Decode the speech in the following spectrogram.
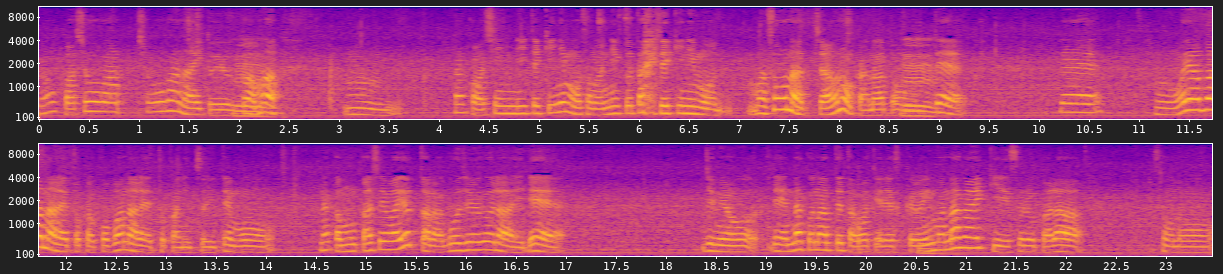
なんかしょうがしょうがないというか、うん。まあうん。なんか心理的にもその肉体的にも、まあ、そうなっちゃうのかなと思って、うん。で、うん、親離れとか子離れとかについてもなんか昔は言ったら50ぐらいで寿命で亡くなってたわけですけど、うん。今長生きするからその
